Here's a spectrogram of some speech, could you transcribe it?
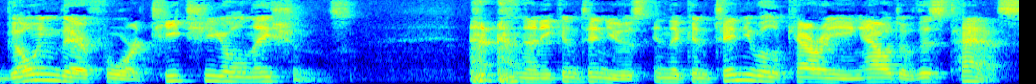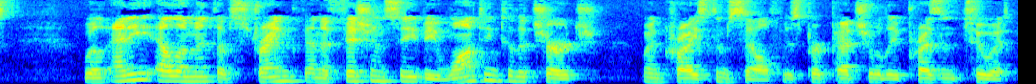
Going therefore, teach ye all nations. and he continues In the continual carrying out of this task, will any element of strength and efficiency be wanting to the church when Christ himself is perpetually present to it?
